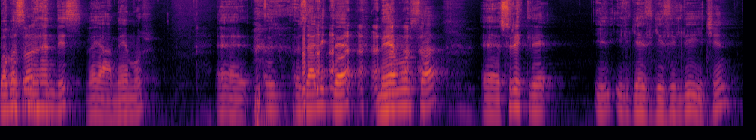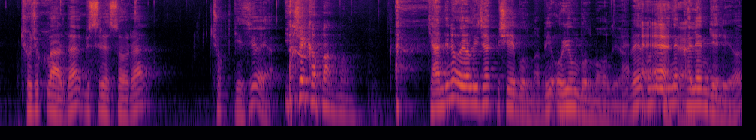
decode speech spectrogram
Babası Ozan- mühendis veya memur. E, özellikle memursa e, sürekli il, il gez gezildiği için çocuklar da bir süre sonra çok geziyor ya. içe kapanma mı? Kendini oyalayacak bir şey bulma, bir oyun bulma oluyor. Ve bunun evet, eline evet. kalem geliyor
